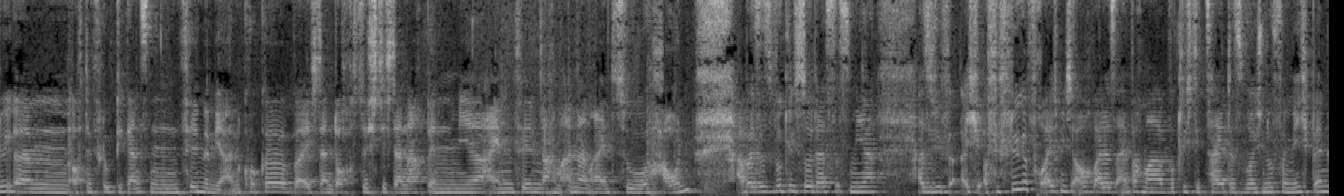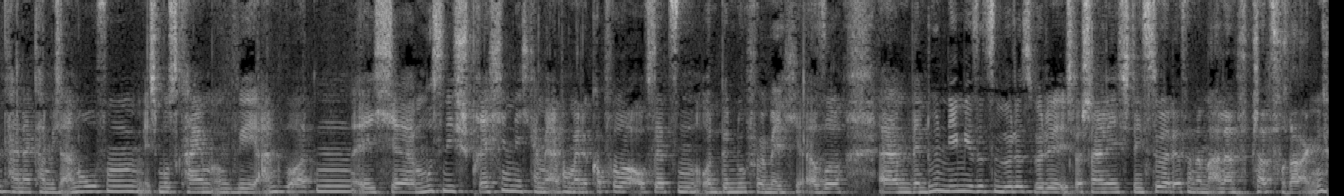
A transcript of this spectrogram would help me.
ähm, auf dem Flug die ganzen Filme mir angucke, weil ich dann doch süchtig danach bin, mir einen Film nach dem anderen reinzuhauen. Aber es ist wirklich so, dass es mir, also die, ich, auf die Flüge freue ich mich auch, weil es einfach mal wirklich die Zeit ist, wo ich nur für mich bin. Keiner kann mich anrufen. Ich muss keinem irgendwie antworten. Ich äh, muss nicht sprechen. Ich kann mir einfach meine Kopfhörer aufsetzen und bin nur für mich. Also ähm, wenn du neben mir sitzen würdest, würde ich wahrscheinlich die Stewardess an einem anderen Platz fragen.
